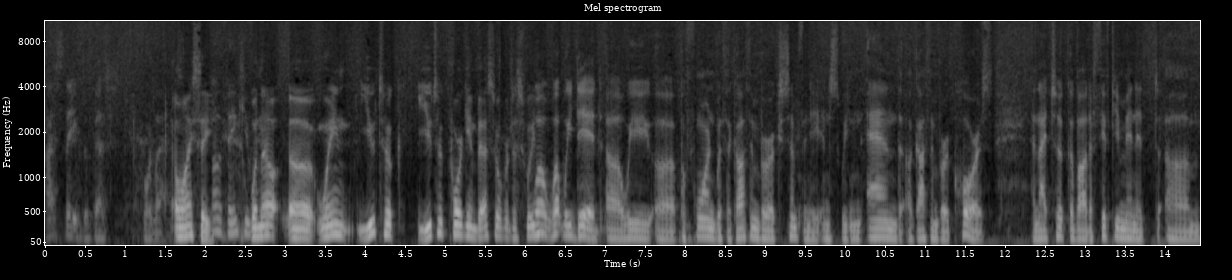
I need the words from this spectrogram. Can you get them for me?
I saved the best for last. Oh, I see. Oh, thank you. Well, Wayne. now, uh, Wayne, you took you took Porgy and Bess over to Sweden. Well, what we did, uh, we uh, performed with the Gothenburg Symphony in Sweden and a Gothenburg chorus, and I took about a 50-minute um,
